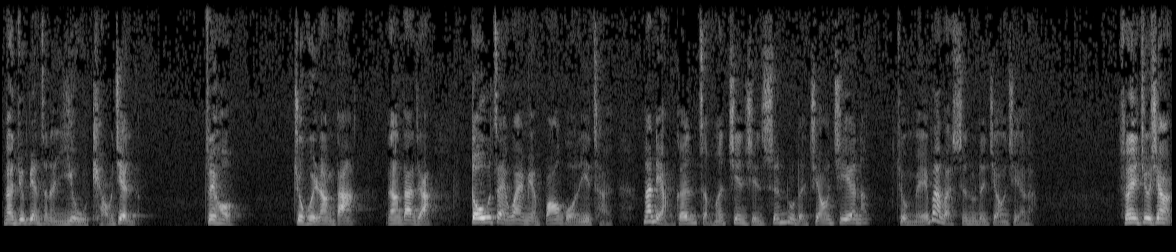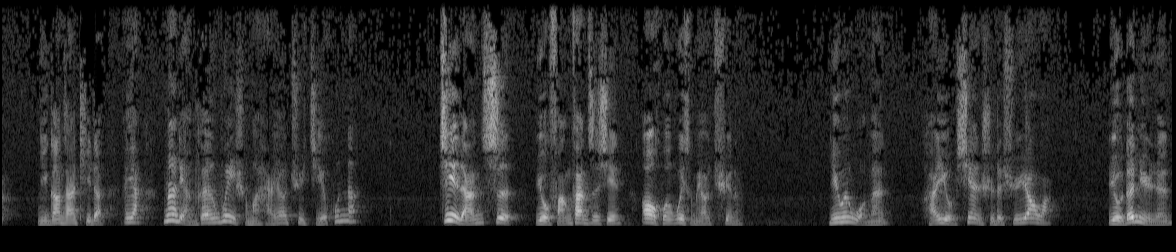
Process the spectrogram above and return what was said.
那就变成了有条件的，最后就会让大让大家都在外面包裹一层。那两个人怎么进行深入的交接呢？就没办法深入的交接了。所以，就像你刚才提的，哎呀，那两个人为什么还要去结婚呢？既然是有防范之心，二婚为什么要去呢？因为我们还有现实的需要啊。有的女人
